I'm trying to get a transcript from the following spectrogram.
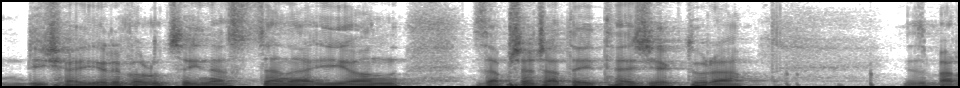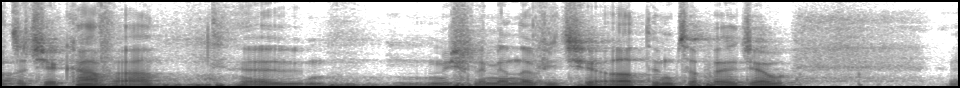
y, dzisiaj rewolucyjna scena i on zaprzecza tej tezie, która jest bardzo ciekawa. Y, Myślę mianowicie o tym, co powiedział, y,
